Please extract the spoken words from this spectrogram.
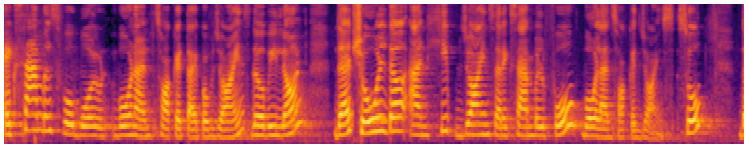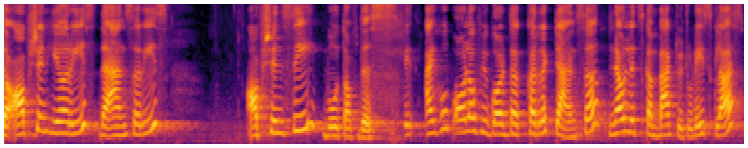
examples for bone, and socket type of joints. There we learned that shoulder and hip joints are example for ball and socket joints. So the option here is, the answer is Option C, both of this. I hope all of you got the correct answer. Now let's come back to today's class.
